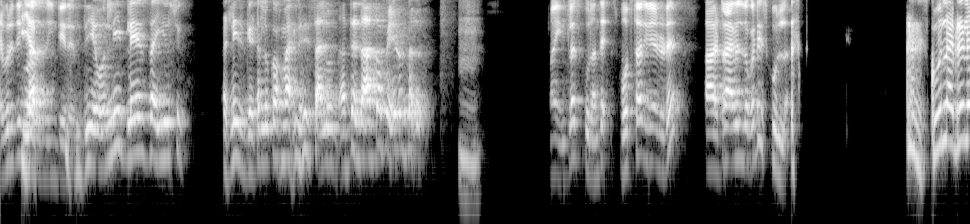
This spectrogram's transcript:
everything Yes. Interior the only place I use to at least get a look of magazine saloon అంతే దాంతో పేరు ఉంటుంది Hmm. మా ఇంట్లో స్కూల్ అంతే. స్పోర్ట్స్ స్టార్ యునైటెడ్ ఆ ట్రావెల్ ఒకటి స్కూల్లో స్కూల్ లైబ్రరీలో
